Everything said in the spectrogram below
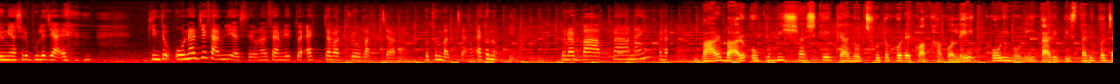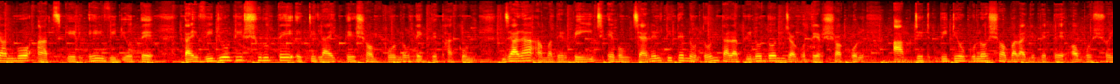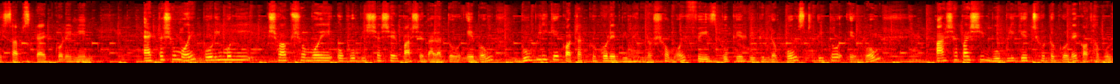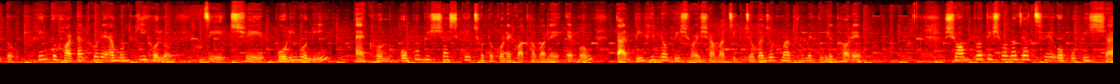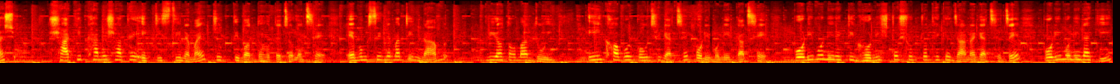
যে উনি আসলে ভুলে যায়। কিন্তু ওনার যে ফ্যামিলি আছে, ওনার ফ্যামিলির তো একটা মাত্র বাচ্চা, প্রথম বাচ্চা, এখন অবধি। তো ওনার বাপ মা নাই, ওনার বারবার অপু বিশ্বাসকে কেন ছোট করে কথা বলে, পরিমণি তারই বিস্তারিত জানব আজকের এই ভিডিওতে। তাই ভিডিওটির শুরুতে একটি লাইক দিয়ে সম্পূর্ণ দেখতে থাকুন। যারা আমাদের পেজ এবং চ্যানেলটিতে নতুন, তারা বিনোদন জগতের সকল আপডেট ভিডিওগুলো সবার আগে পেতে অবশ্যই সাবস্ক্রাইব করে নিন। একটা সময় পরিমণি সব সময় অপু বিশ্বাসের পাশে দাঁড়াতো এবং বুবলিকে কটাক্ষ করে বিভিন্ন সময় ফেসবুকে বিভিন্ন পোস্ট দিত এবং পাশাপাশি বুবলিকে ছোট করে কথা বলতো। কিন্তু হঠাৎ করে এমন কি হলো যে সে পরিমণি এখন অপু বিশ্বাসকে ছোট করে কথা বলে এবং তার বিভিন্ন বিষয় সামাজিক যোগাযোগ মাধ্যমে তুলে ধরে। সম্প্রতি শোনা যাচ্ছে অপু বিশ্বাস শাকিব খানের সাথে একটি সিনেমায় চুক্তিবদ্ধ হতে চলেছে এবং সিনেমাটির নাম প্রিয়তমা দুই। এই খবর পৌঁছে গেছে পরিমণির কাছে। পরিমণির একটি ঘনিষ্ঠ সূত্র থেকে জানা গেছে যে পরিমণি নাকি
